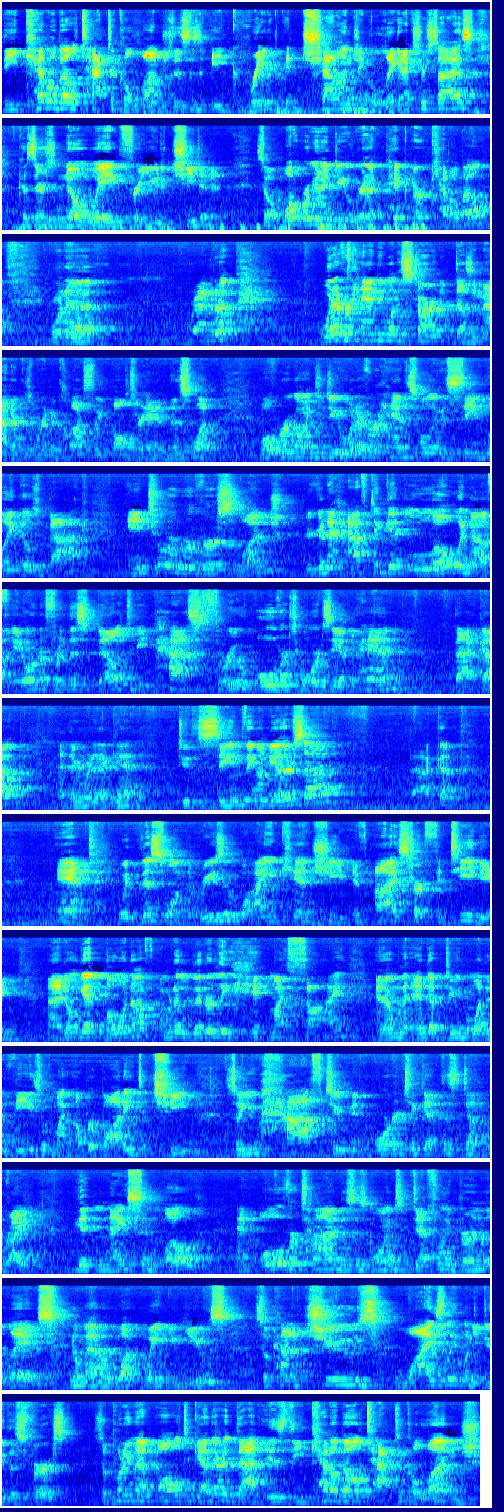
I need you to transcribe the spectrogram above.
The kettlebell tactical lunge. This is a great and challenging leg exercise because there's no way for you to cheat in it. So what we're gonna do, we're gonna pick our kettlebell. We're gonna wrap it up. Whatever hand you wanna start, it doesn't matter because we're gonna constantly alternate in this one. What we're going to do, whatever hand is holding the same leg goes back into a reverse lunge. You're gonna have to get low enough in order for this bell to be passed through over towards the other hand. Back up, and then we're gonna again do the same thing on the other side, back up. And with this one, the reason why you can't cheat, if I start fatiguing and I don't get low enough, I'm gonna literally hit my thigh and I'm gonna end up doing one of these with my upper body to cheat. So you have to, in order to get this done right, get nice and low. And over time, this is going to definitely burn the legs, no matter what weight you use. So kind of choose wisely when you do this first. So putting that all together, that is the kettlebell tactical lunge.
